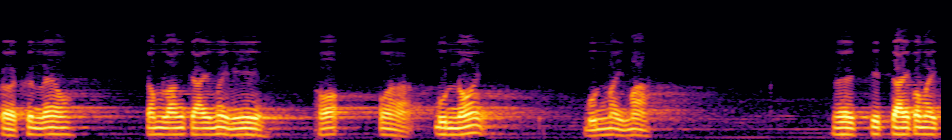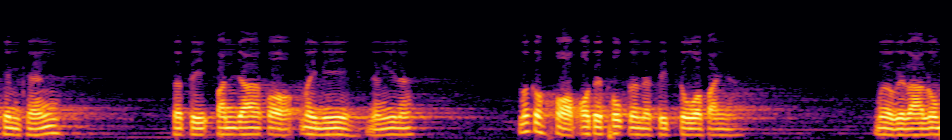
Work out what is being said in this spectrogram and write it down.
เกิดขึ้นแล้วกำลังใจไม่มี เพราะว่าบุญน้อย บุญไม่มากเลยจิตใจก็ไม่เข้มแข็ง สติปัญญาก็ไม่มีอย่างนี้นะ มันก็หอบเอาแต่ทุกข์นั่นแหละติดตัวไป เมื่อเวลาลม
